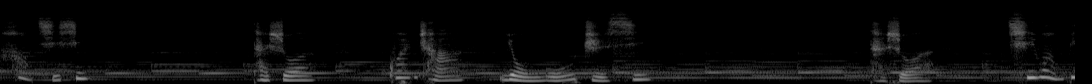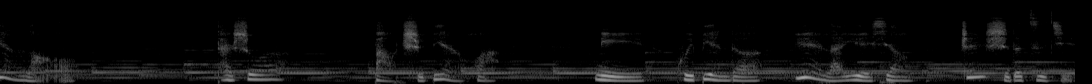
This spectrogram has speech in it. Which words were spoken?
好奇心。”他说：“观察永无止息。”他说：“期望变老。”他说：“保持变化，你会变得越来越像真实的自己。”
